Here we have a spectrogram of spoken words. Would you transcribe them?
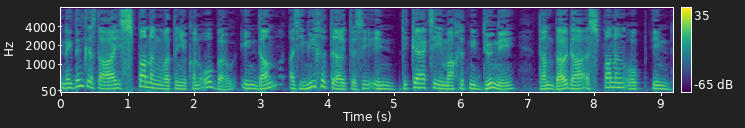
En ek dink as daai spanning wat in jou kan opbou en dan as jy nie getroud is nie en die kerk sê jy mag dit nie doen nie, dan bou daar 'n spanning op en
